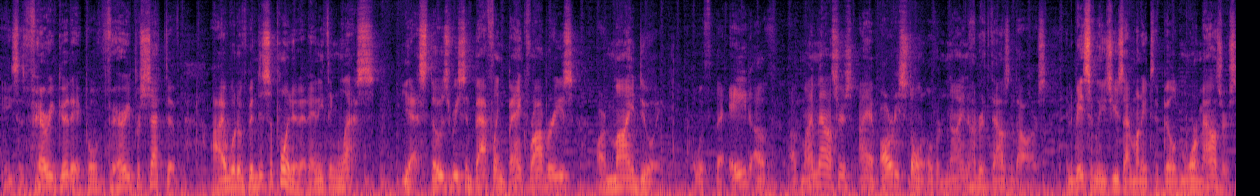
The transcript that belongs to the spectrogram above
He says, "Very good, April. Very perceptive. I would have been disappointed at anything less. Yes, those recent baffling bank robberies are my doing. With the aid of, of my Mousers, I have already stolen over $900,000. And basically, he's used that money to build more Mousers.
